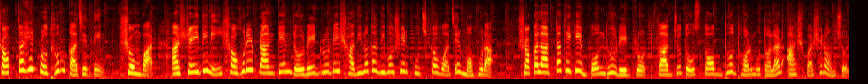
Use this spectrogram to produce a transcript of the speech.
সপ্তাহের প্রথম কাজের দিন, সোমবার। আর সেই দিনই শহরের প্রাণকেন্দ্র রেড রোডে স্বাধীনতা দিবসের কুচকাওয়াজের মহড়া। সকাল আটটা থেকে বন্ধ রেড রোড কার্যত স্তব্ধ ধর্মতলার আশপাশের অঞ্চল।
